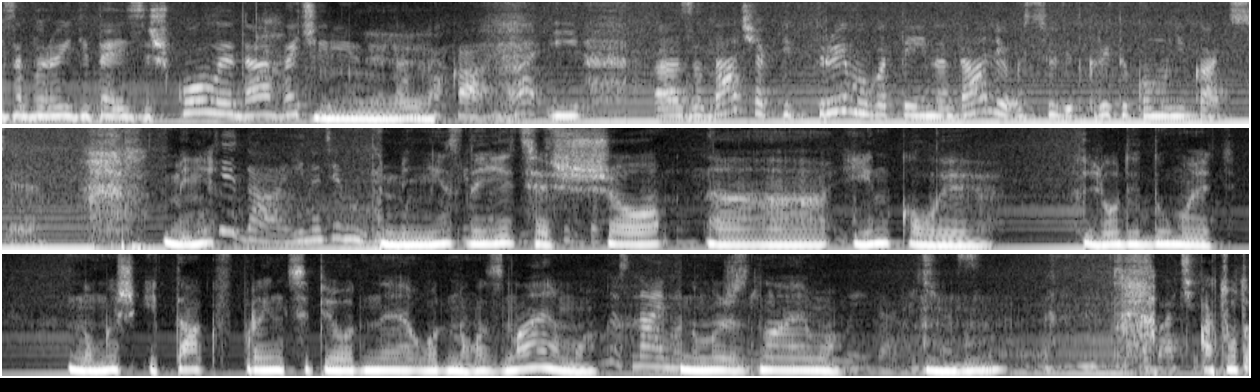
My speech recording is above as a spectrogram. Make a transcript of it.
забери дітей зі школи, да, ввечері Ні. там пока. Да, і е, задача підтримувати і надалі ось цю відкриту комунікацію. Мені Мені здається, що е, інколи люди думають, ну ми ж і так, в принципі, одне одного знаємо. Ну, знаємо, Ну, ми ж знаємо. були, да, під час побачення. А тут,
